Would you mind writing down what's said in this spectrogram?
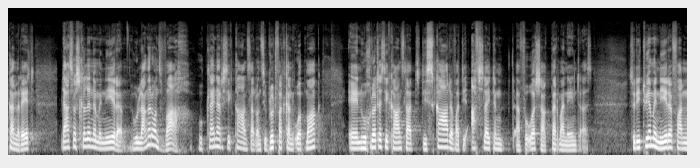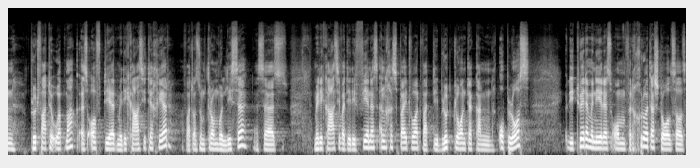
kan red. Daar's verskillende maniere. Hoe langer ons wag, hoe kleiner is die kans dat ons die bloedvat kan oopmaak en hoe groter is die kans dat die skade wat die afsluiting uh, veroorsaak permanent is. So die twee maniere van bloedvatte oopmaak is of deur medikasie te gee wat ons noem trombolise. Dis 'n medikasie wat deur die venus ingespuit word wat die bloedklonte kan oplos. Die tweede manier is om vir groter stolsels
